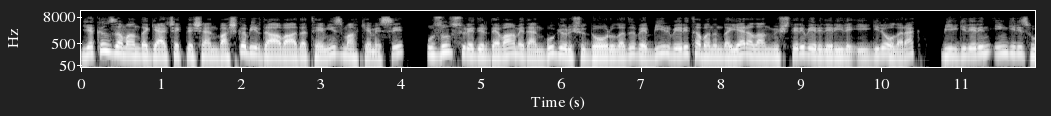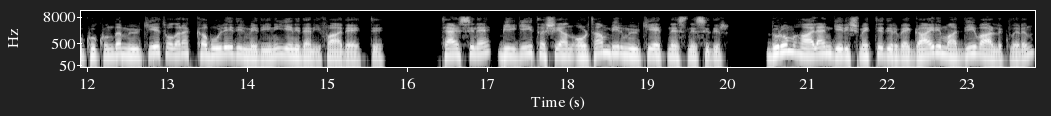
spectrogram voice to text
yakın zamanda gerçekleşen başka bir davada temiz mahkemesi, uzun süredir devam eden bu görüşü doğruladı ve bir veri tabanında yer alan müşteri verileriyle ilgili olarak, bilgilerin İngiliz hukukunda mülkiyet olarak kabul edilmediğini yeniden ifade etti. Tersine, bilgiyi taşıyan ortam bir mülkiyet nesnesidir. Durum halen gelişmektedir ve gayri maddi varlıkların,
